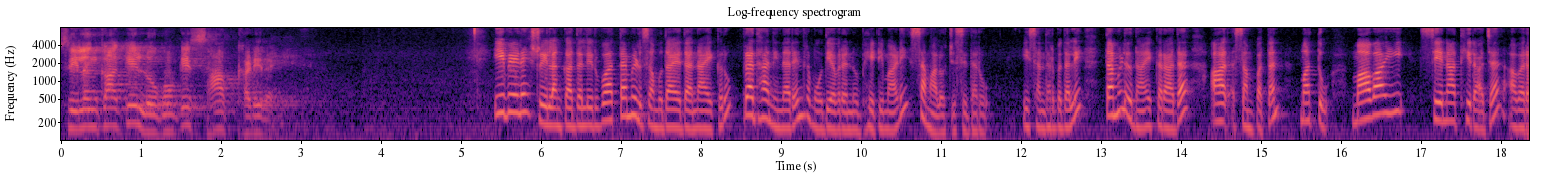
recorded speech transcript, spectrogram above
श्रीलंका के लोगों के साथ खड़े रहे ಈ ವೇಳೆ ಶ್ರೀಲಂಕಾದಲ್ಲಿರುವ ತಮಿಳು ಸಮುದಾಯದ ನಾಯಕರು ಪ್ರಧಾನಿ ನರೇಂದ್ರ ಮೋದಿ ಅವರನ್ನು ಭೇಟಿ ಮಾಡಿ ಸಮಾಲೋಚಿಸಿದರು ಈ ಸಂದರ್ಭದಲ್ಲಿ ತಮಿಳು ನಾಯಕರಾದ ಆರ್ ಸಂಪತನ್ ಮತ್ತು ಮಾವಾಯಿ ಸೇನಾಥಿರಾಜ ಅವರ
